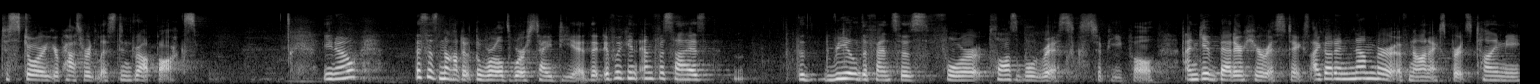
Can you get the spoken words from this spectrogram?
to store your password list in Dropbox. You know, this is not the world's worst idea, that if we can emphasize the real defenses for plausible risks to people and give better heuristics. I got a number of non-experts telling me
